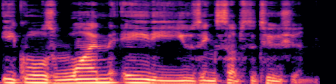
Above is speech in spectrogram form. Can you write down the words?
equals 180 using substitution.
